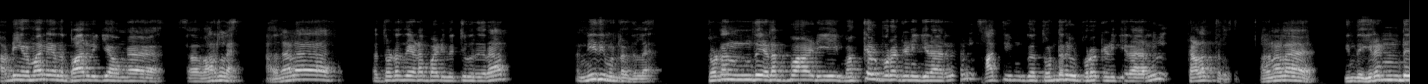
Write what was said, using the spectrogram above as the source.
அப்படிங்கிற மாதிரி அந்த பார்வைக்கு அவங்க வரல. அதனால தொடர்ந்து எடப்பாடி வெற்றி பெறுகிறார். நீதிமன்றத்துல தொடர்ந்து எடப்பாடியை மக்கள் புறக்கணிக்கிறார்கள் அதிமுக தொண்டர்கள் புறக்கணிக்கிறார்கள் களத்தில். அதனால இந்த இரண்டு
